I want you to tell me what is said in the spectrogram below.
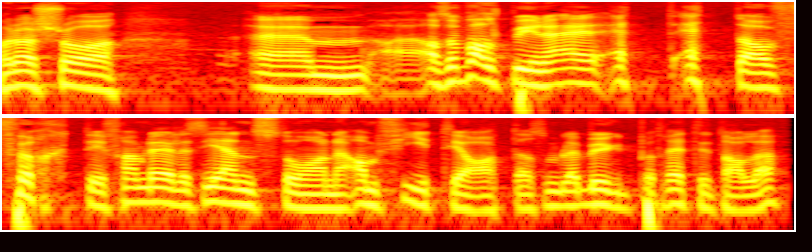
og da se Um, altså Valtbyene er ett et av 40 fremdeles gjenstående amfiteater som ble bygd på 30-tallet.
